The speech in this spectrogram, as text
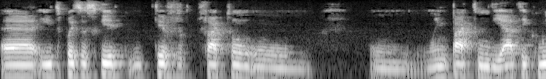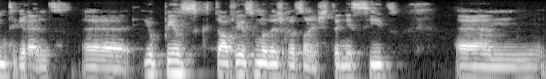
uh, e depois a seguir teve de facto um, um, um, impacto mediático muito grande. Uh, eu penso que talvez uma das razões tenha sido um,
